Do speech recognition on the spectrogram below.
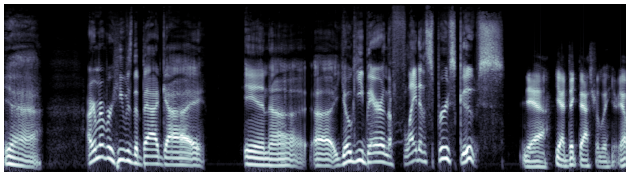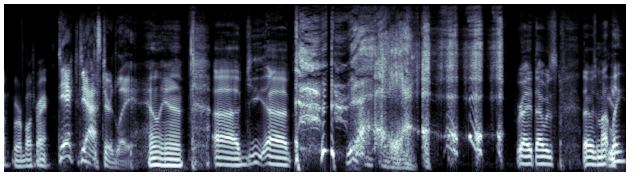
Yeah, I remember he was the bad guy in uh, uh, Yogi Bear and the Flight of the Spruce Goose. Yeah. Yeah, Dick Dastardly. Yep, we were both right. Dick Dastardly. Hell yeah. Uh, uh, right. That was that was Muttley.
